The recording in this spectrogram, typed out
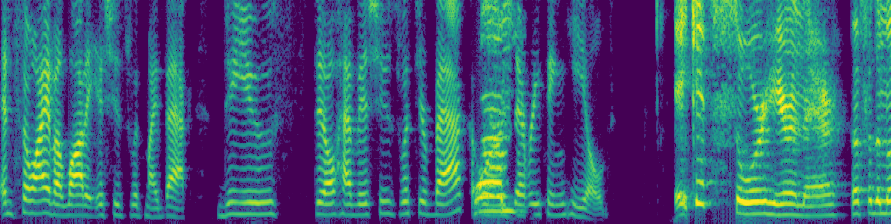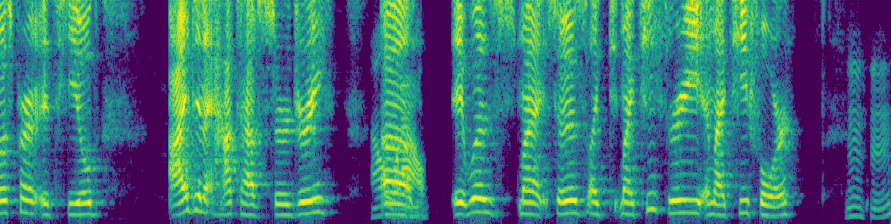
And so I have a lot of issues with my back. Do you still have issues with your back or is Um, everything healed? it gets sore here and there, but for the most part, it's healed. I didn't have to have surgery. Oh, um, wow. It was my so it was like t- my T three and my T four, hmm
